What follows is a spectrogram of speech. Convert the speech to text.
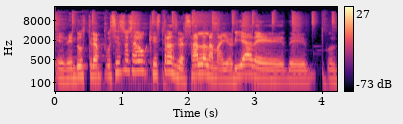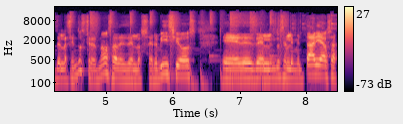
eh, de industria, pues eso es algo que es transversal a la mayoría de, de, pues de las industrias, ¿no? O sea, desde los servicios, desde la industria alimentaria, o sea,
